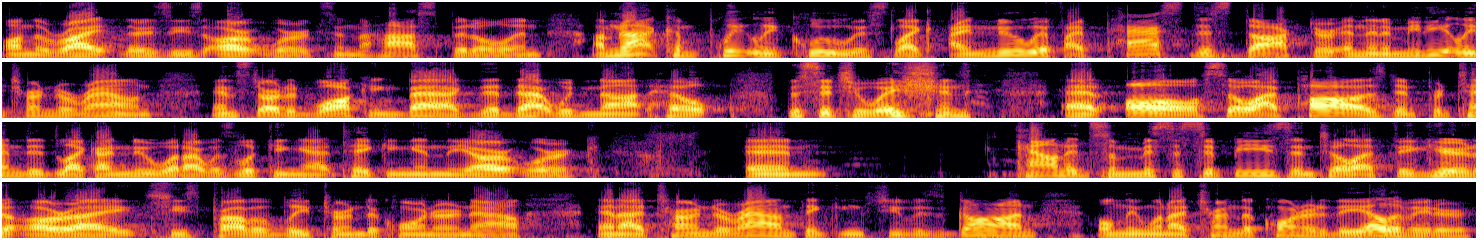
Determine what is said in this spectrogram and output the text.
on the right, there's these artworks in the hospital, and I'm not completely clueless. Like, I knew if I passed this doctor and then immediately turned around and started walking back, that that would not help the situation. at all. So I paused and pretended like I knew what I was looking at, taking in the artwork. And counted some Mississippis until I figured, all right, she's probably turned the corner now. And I turned around thinking she was gone, only when I turned the corner to the elevator,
